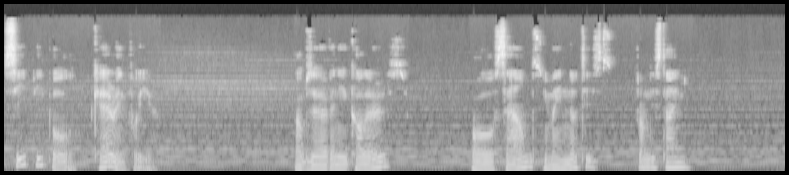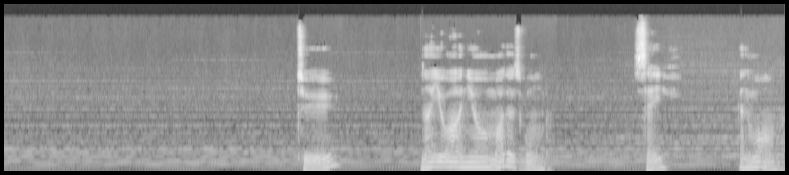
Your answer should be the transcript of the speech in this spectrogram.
See people caring for you. Observe any colors or sounds you may notice from this time. Two, now you are in your mother's womb, safe and warm.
